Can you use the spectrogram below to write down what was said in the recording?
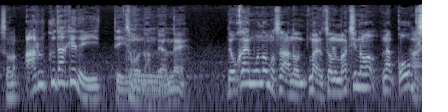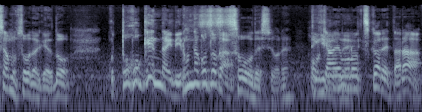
その歩くだけでいいっていう。そうなんだよね。でお買い物もさあの、まあ、その街のなんか大きさもそうだけれど、こう徒歩圏内でいろんなことがそうですよね。おできるよね。買い物疲れたら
